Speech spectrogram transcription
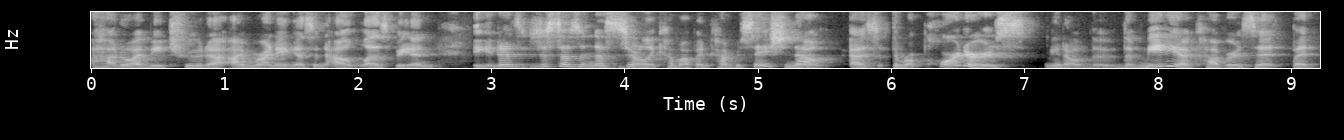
how do I be true to I'm running as an out lesbian? It just doesn't necessarily come up in conversation. Now, as the reporters, you know, the, the media covers it, but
